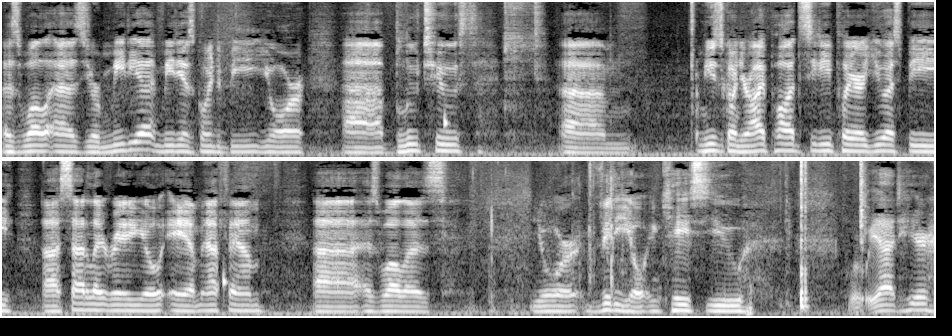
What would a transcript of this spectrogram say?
as well as your media. Media is going to be your uh, bluetooth um, music on your ipod cd player usb uh, satellite radio am fm uh, as well as your video in case you where we at here?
